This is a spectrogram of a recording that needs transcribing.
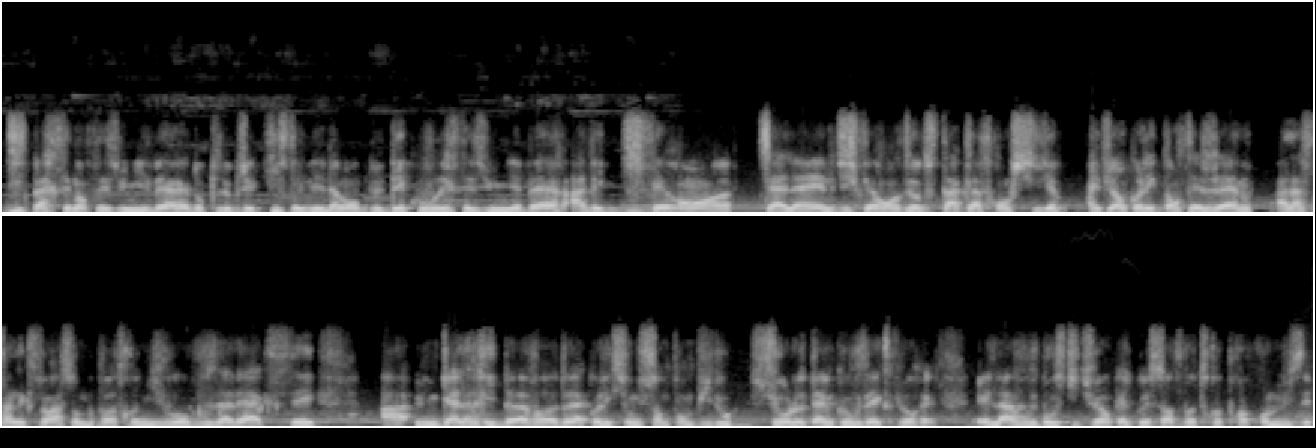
dispersés dans ces univers et donc l'objectif c'est évidemment de découvrir ces univers avec différents challenges, différents obstacles à franchir. Et puis en collectant ces gemmes, à la fin de l'exploration de votre niveau, vous avez accès à une galerie d'œuvres de la collection du Centre Pompidou sur le thème que vous avez exploré. Et là, vous constituez en quelque sorte votre propre musée.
